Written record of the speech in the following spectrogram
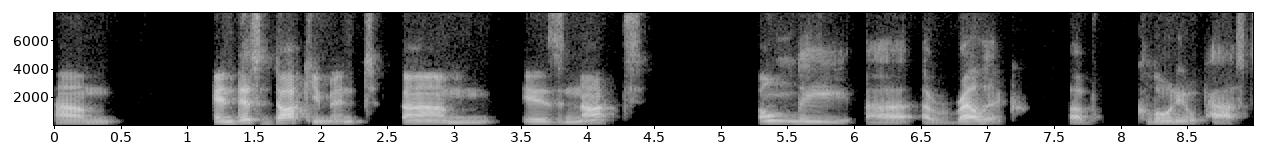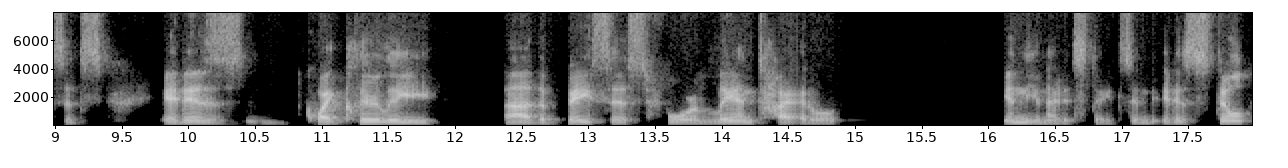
Um, and this document um, is not only uh, a relic of colonial pasts. It's it is quite clearly uh, the basis for land title in the United States, and it is still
